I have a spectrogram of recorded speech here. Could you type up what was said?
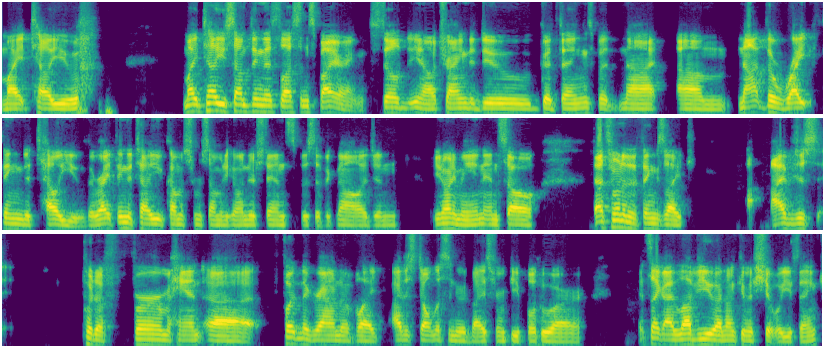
might tell you might tell you something that's less inspiring. Still, you know, trying to do good things, but not um, not the right thing to tell you. The right thing to tell you comes from somebody who understands specific knowledge, and you know what I mean. And so, that's one of the things. Like, I've just put a firm hand uh, foot in the ground of like, I just don't listen to advice from people who are. It's like I love you. I don't give a shit what you think.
